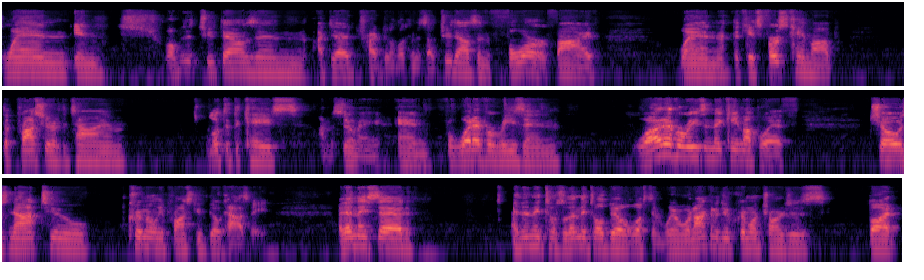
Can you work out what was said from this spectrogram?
when in what was it, 2000? I did. I tried doing looking this up. 2004 or five, when the case first came up, the prosecutor at the time looked at the case. I'm assuming, and for whatever reason, whatever reason they came up with, chose not to criminally prosecute Bill Cosby. And then they said, and then they told, so then they told Bill, listen, we're, we're not going to do criminal charges, but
